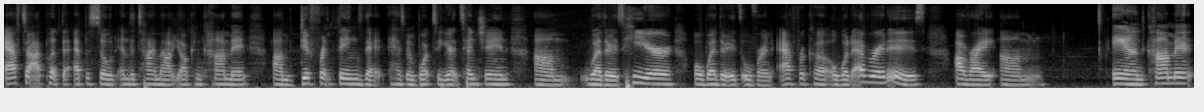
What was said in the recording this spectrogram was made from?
after I put the episode and the timeout, y'all can comment um, different things that has been brought to your attention, um, whether it's here or whether it's over in Africa or whatever it is. All right. Um, and comment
